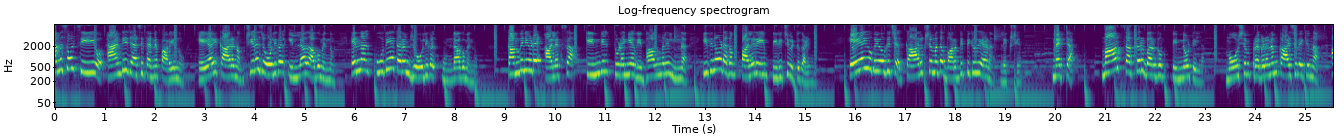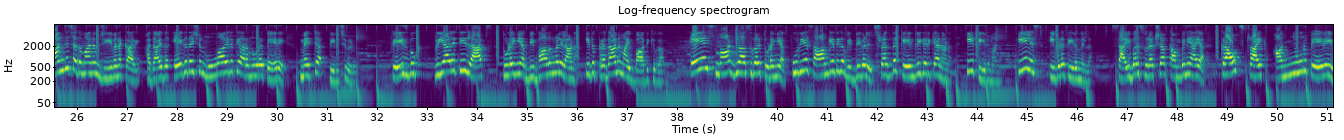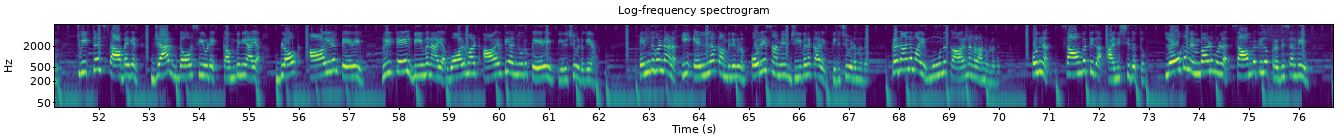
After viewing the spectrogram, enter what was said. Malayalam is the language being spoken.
Amazon CEO Andy Jassy തന്നെ പറയുന്നു എ ഐ കാരണം ചില ജോലികൾ ഇല്ലാതാകുമെന്നും എന്നാൽ പുതിയ തരം ജോലികൾ ഉണ്ടാകുമെന്നും. കമ്പനിയുടെ അലക്സ കിൻഡിൽ തുടങ്ങിയ വിഭാഗങ്ങളിൽ നിന്ന് ഇതിനോടകം പലരെയും പിരിച്ചുവിട്ടു കഴിഞ്ഞു. എ ഐ ഉപയോഗിച്ച് കാര്യക്ഷമത വർദ്ധിപ്പിക്കുകയാണ് ലക്ഷ്യം. മെറ്റ മാർക്ക് സക്കർബർഗും പിന്നോട്ടില്ല. മോശം പ്രകടനം കാഴ്ചവെക്കുന്ന അഞ്ച് ശതമാനം ജീവനക്കാരെ അതായത് ഏകദേശം മൂവായിരത്തി അറുന്നൂറ് പേരെ മെറ്റ പിരിച്ചുവിടും. ഫേസ്ബുക്ക് റിയാലിറ്റി ലാബ്സ് തുടങ്ങിയ വിഭാഗങ്ങളിലാണ് ഇത് പ്രധാനമായി ബാധിക്കുക. എ ഐ സ്മാർട്ട് ഗ്ലാസുകൾ തുടങ്ങിയ പുതിയ സാങ്കേതിക വിദ്യകളിൽ ശ്രദ്ധ കേന്ദ്രീകരിക്കാനാണ് ഈ തീരുമാനം. ഈ ലിസ്റ്റ് ഇവിടെ തീരുന്നില്ല. സൈബർ സുരക്ഷാ കമ്പനിയായ ക്രൗഡ് സ്ട്രൈക്ക് അഞ്ഞൂറ് പേരെയും ട്വിറ്റർ സ്ഥാപകൻ ജാക്ക് ഡോർസിയുടെ കമ്പനിയായ ബ്ലോക്ക് ആയിരം പേരെയും റീറ്റെയിൽ ഭീമനായ വാൾമാർട്ട് ആയിരത്തി അഞ്ഞൂറ് പേരെയും പിരിച്ചുവിടുകയാണ്. എന്തുകൊണ്ടാണ് ഈ എല്ലാ കമ്പനികളും ഒരേ സമയം ജീവനക്കാരെ പിരിച്ചുവിടുന്നത്? പ്രധാനമായും മൂന്ന് കാരണങ്ങളാണുള്ളത്. ഒന്ന് സാമ്പത്തിക അനിശ്ചിതത്വം. ലോകമെമ്പാടുമുള്ള സാമ്പത്തിക പ്രതിസന്ധിയും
